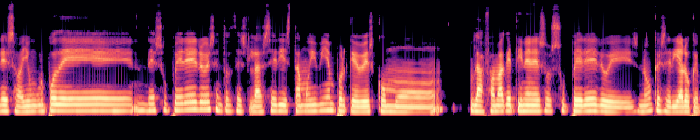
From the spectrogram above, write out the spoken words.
eso, hay un grupo de, de superhéroes, entonces la serie está muy bien porque ves como la fama que tienen esos superhéroes, ¿no? Que sería lo que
